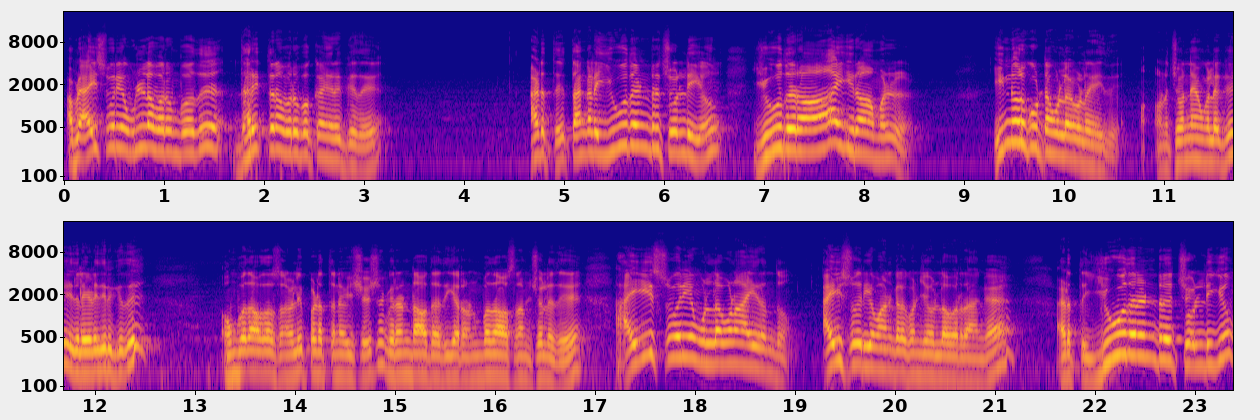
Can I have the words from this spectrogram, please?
அப்படி ஐஸ்வர்யம் உள்ளே வரும்போது தரித்திரம் ஒரு பக்கம் இருக்குது. அடுத்து தங்களை யூதென்று சொல்லியும் யூதராயிராமல் இன்னொரு கூட்டம் உள்ள இது. ஒன்று சொன்னேன் உங்களுக்கு இதில் எழுதியிருக்குது ஒன்பதாவது வசனம் வெளிப்படுத்தின விசேஷம் இரண்டாவது அதிகாரம் ஒன்பதாவது வசனம் சொல்லுது ஐஸ்வர்யம் உள்ளவனாக இருந்தும் ஐஸ்வர்யவான்கள் கொஞ்சம் உள்ள வர்றாங்க. அடுத்து யூதன் என்று சொல்லியும்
